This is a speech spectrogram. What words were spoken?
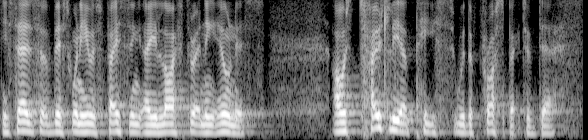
He says of this when he was facing a life threatening illness I was totally at peace with the prospect of death.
